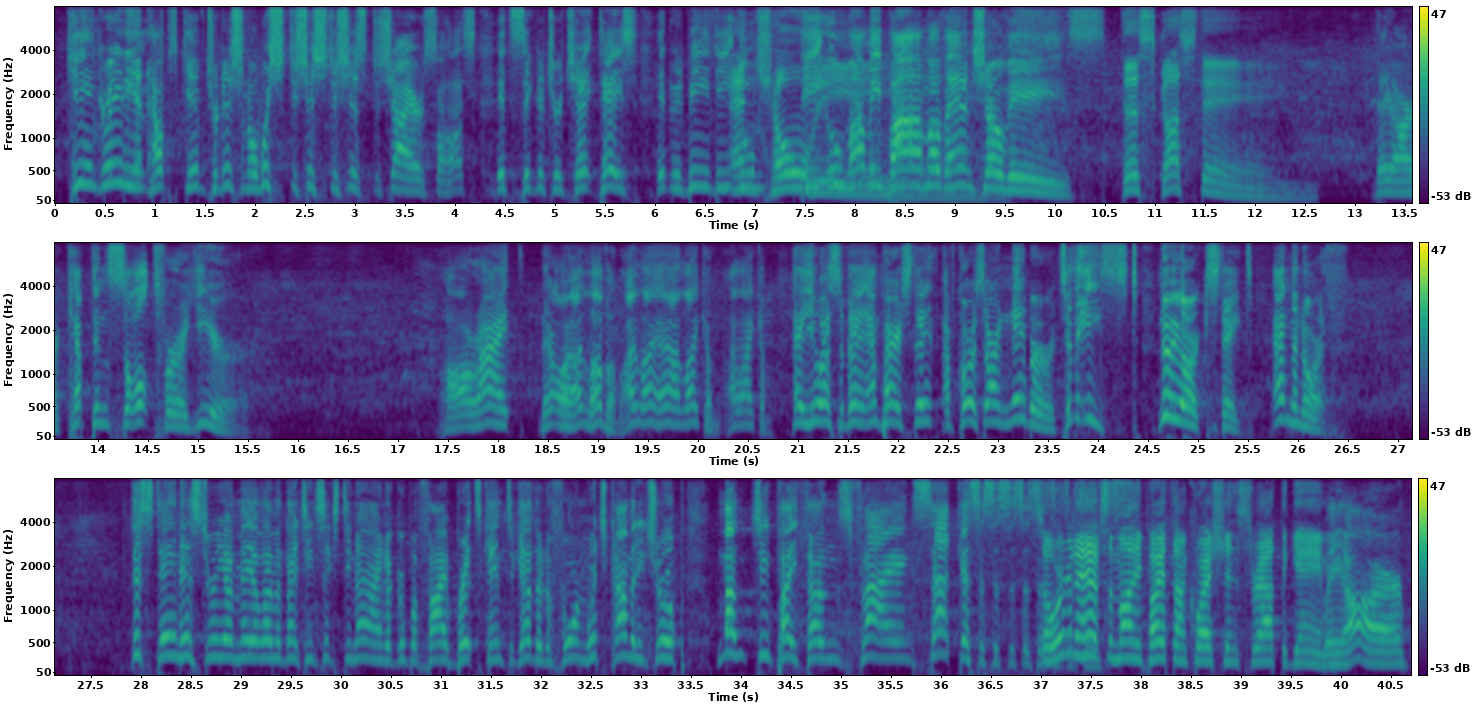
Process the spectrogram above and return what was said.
Key ingredient helps give traditional Worcestershire sauce its signature cha- taste. It would be the, um- the umami bomb of anchovies. Disgusting. They are kept in salt for a year. All right. They're, oh, I love them. I, li- I like them. I like them. Hey, U.S. of A., Empire State, of course, our neighbor to the east, New York State, and the north. This day in history, on May 11, 1969, a group of five Brits came together to form which comedy troupe? Monty Python's Flying Circus. So we're going to have some Monty Python questions throughout the game. We are.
